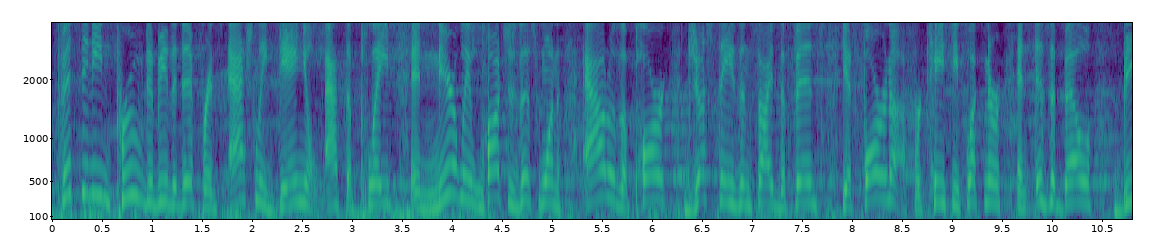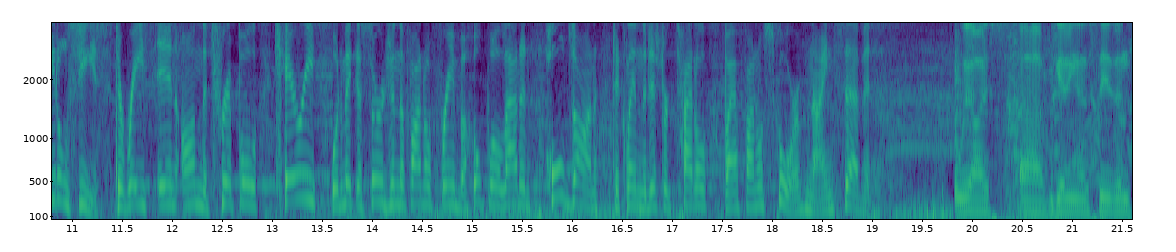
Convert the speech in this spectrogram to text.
Fifth inning proved to be the difference. Ashley Daniel at the plate and nearly launches this one out of the park, just stays inside the fence, yet far enough for Casey Fleckner and Isabel Beetlecheese to race in on the triple. Carey would make a surge in the final frame, but Hopewell Loudon holds on to claim the district title by a final score of 9-7. We always, uh, beginning of the season,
